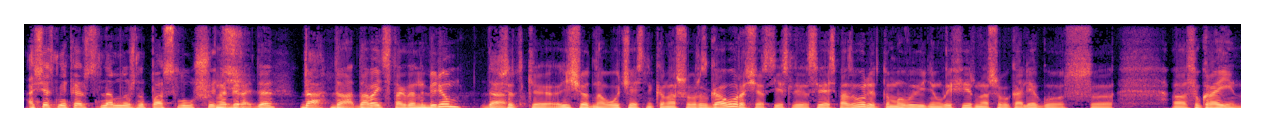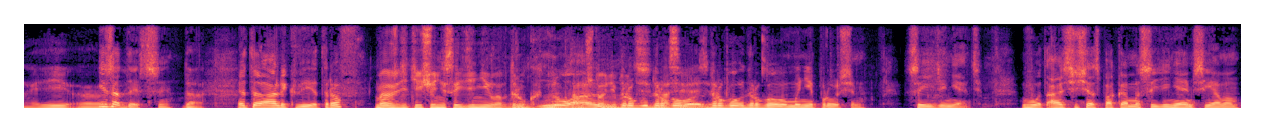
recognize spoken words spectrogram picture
А сейчас, мне кажется, нам нужно послушать... Набирать, да? Да. Да, давайте тогда наберем Да. все-таки еще одного участника нашего разговора. Сейчас, если связь позволит, то мы выведем в эфир нашего коллегу с, э, с Украины. И, э, Из Одессы. Да. Это Алик Ветров. Подождите, еще не соединила вдруг, вдруг ну, там а что-нибудь друг- другого, связи. другого, другого мы не просим соединять. Вот. А сейчас, пока мы соединяемся, я вам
